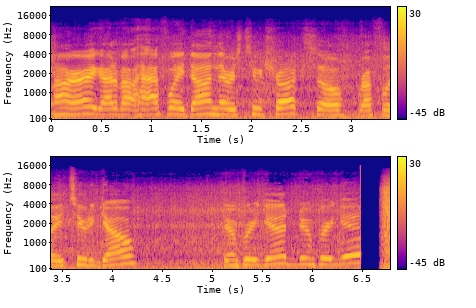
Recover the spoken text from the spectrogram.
All right got about halfway done. There was two trucks so roughly two to go. Doing pretty good doing pretty good.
